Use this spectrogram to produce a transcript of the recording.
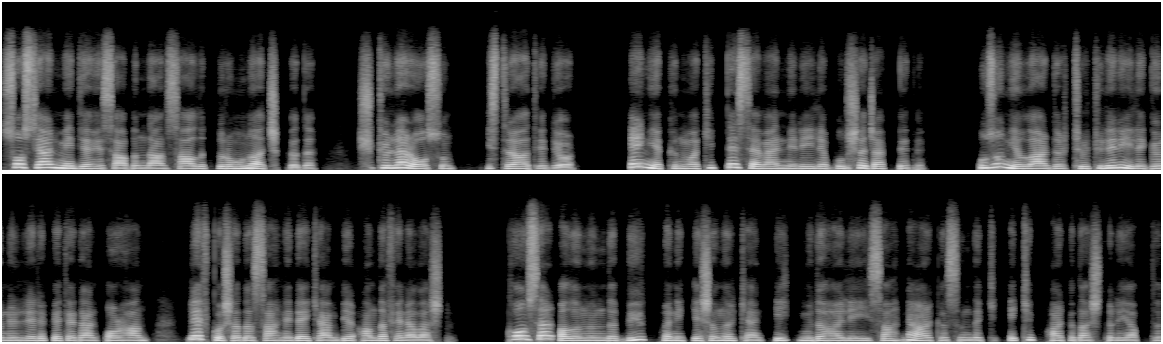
sosyal medya hesabından sağlık durumunu açıkladı. Şükürler olsun, istirahat ediyor. En yakın vakitte sevenleriyle buluşacak dedi. Uzun yıllardır türküleriyle gönülleri fetheden Orhan, Lefkoşa'da sahnedeyken bir anda fenalaştı. Konser alanında büyük panik yaşanırken ilk müdahaleyi sahne arkasındaki ekip arkadaşları yaptı.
